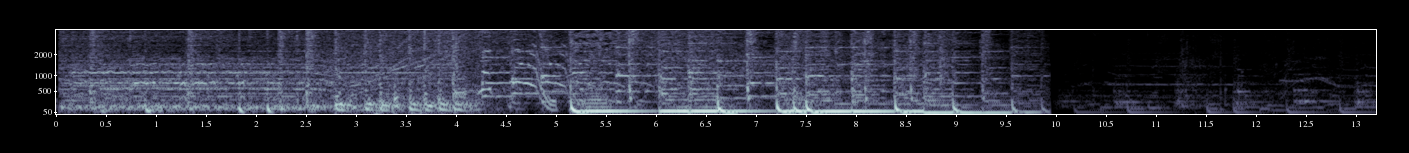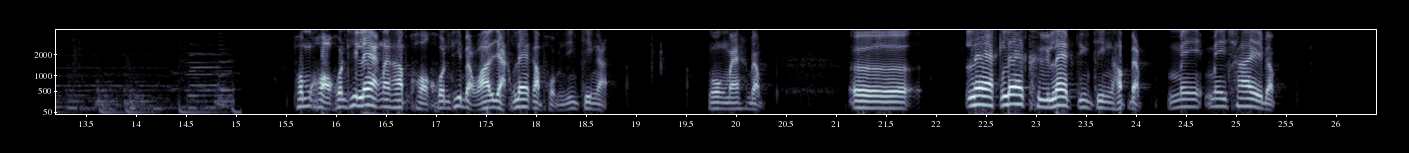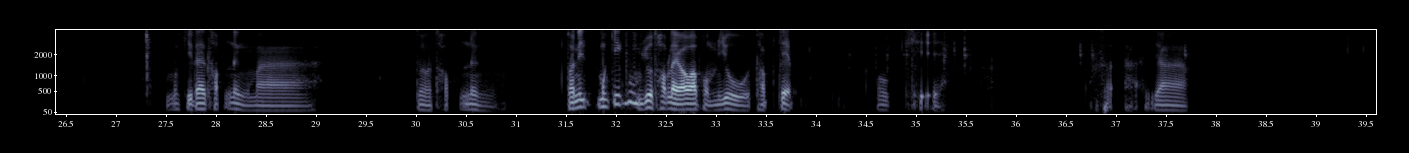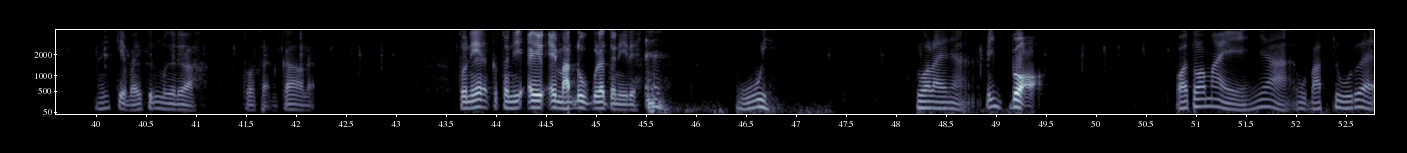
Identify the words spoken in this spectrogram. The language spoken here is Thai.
ผมขอคนที่แรกนะครับ ขอคนที่แบบว่าอยากแลกกับผมจริง ๆ อะ งงไหมแบบ เออแลกแลกคือแลกจริง ๆ ครับ แบบไม่ไม่ใช่แบบ เมื่อกี้ได้ท็อปหนึ่งมา ตัวท็อปหนึ่งตอนนี้เมื่อกี้ผมอยู่ท็อปอะไรวะผมอยู่ท็อปเจ็ดโอเคสัตว์หายากนี่เก็บไว้ขึ้นมือดีกว่าตัวแสนเก้าเนี่ย ตัวนี้ตัวนี้ไอไอมัดดูกูได้ตัวนี้ดิอุ้ยตัวอะไรเนี่ยไม่บอกอ๋อตัวใหม่เฮียอูบัฟจูด้วย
